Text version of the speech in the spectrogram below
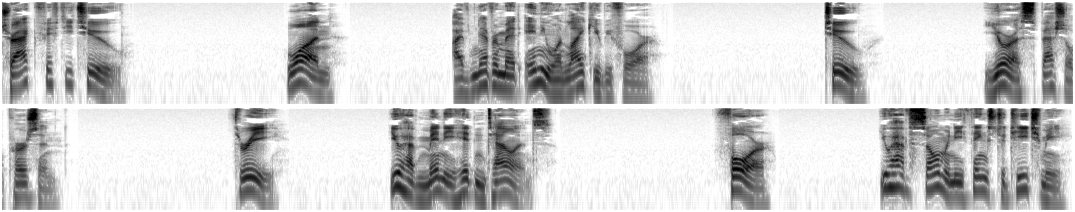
Track 52. 1. I've never met anyone like you before. 2. You're a special person. 3. You have many hidden talents. 4. You have so many things to teach me.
